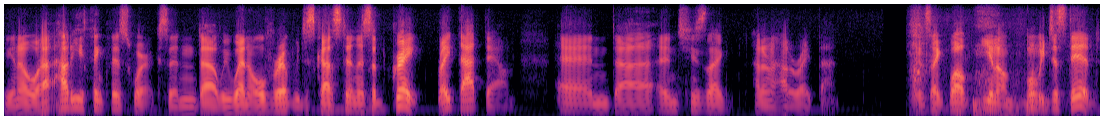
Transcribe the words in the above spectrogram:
You know, how do you think this works? And uh, we went over it, we discussed it, and I said, "Great, write that down." And uh, and she's like, "I don't know how to write that." And it's like, well, you know, what we just did,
